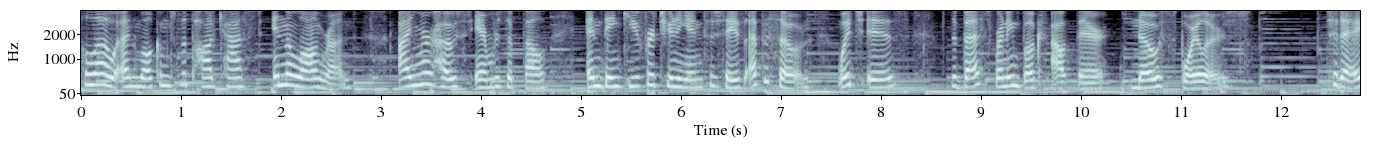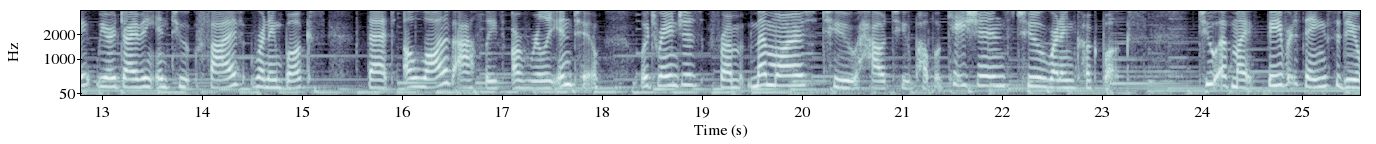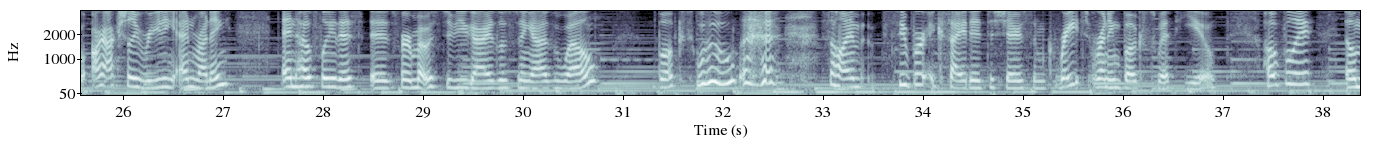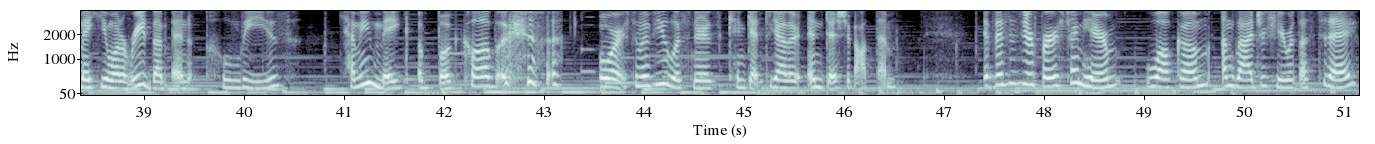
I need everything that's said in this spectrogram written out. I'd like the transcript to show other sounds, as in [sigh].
Hello, and welcome to the podcast In the Long Run. I'm your host, Amber Zipfel, and thank you for tuning in to today's episode, which is the best running books out there, no spoilers. Today, we are diving into five running books that a lot of athletes are really into, which ranges from memoirs to how to publications to running cookbooks. Two of my favorite things to do are actually reading and running, and hopefully, this is for most of you guys listening as well. Books, woohoo! [laughs] so, I'm super excited to share some great running books with you. Hopefully, it'll make you want to read them, and please, can we make a book club? [laughs] or some of you listeners can get together and dish about them. If this is your first time here, welcome. I'm glad you're here with us today.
